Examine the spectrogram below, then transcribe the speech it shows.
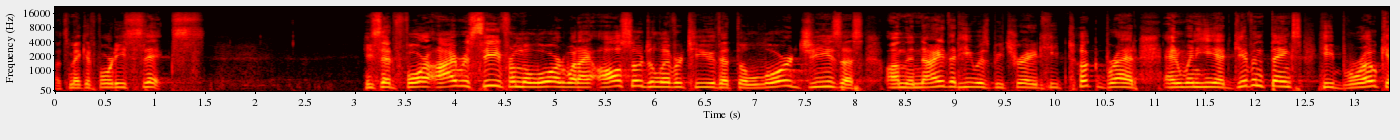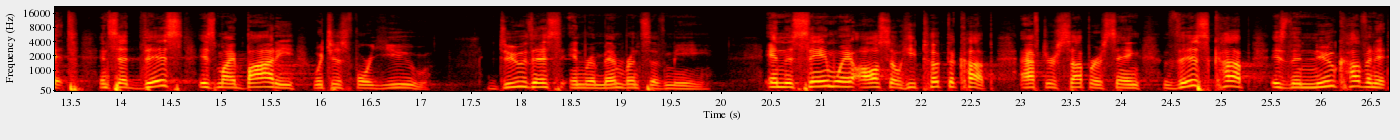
Let's make it 46. He said, For I received from the Lord what I also delivered to you that the Lord Jesus, on the night that he was betrayed, he took bread, and when he had given thanks, he broke it and said, This is my body, which is for you. Do this in remembrance of me. In the same way, also, he took the cup after supper, saying, This cup is the new covenant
